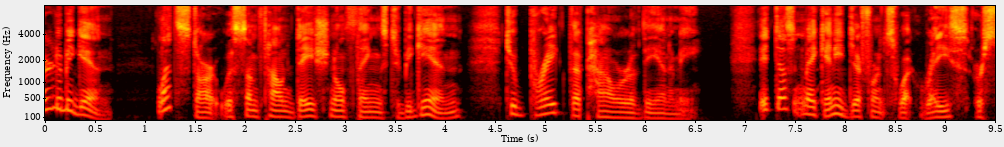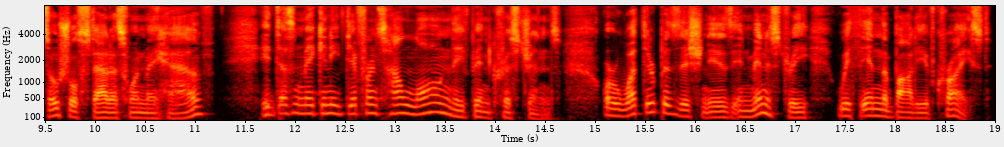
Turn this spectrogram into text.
Where to begin? Let's start with some foundational things to begin to break the power of the enemy. It doesn't make any difference what race or social status one may have. It doesn't make any difference how long they've been Christians or what their position is in ministry within the body of Christ.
